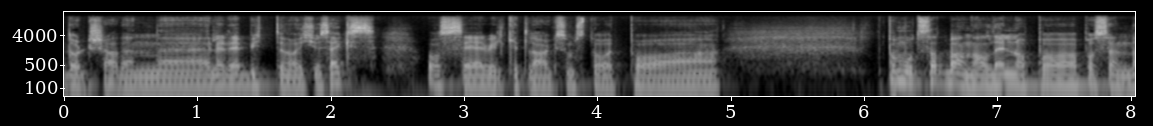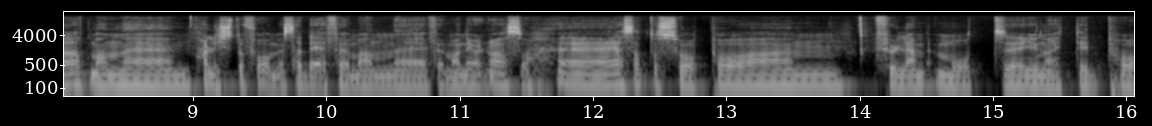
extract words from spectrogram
dodga den, eller det byttet nå i 26, og ser hvilket lag som står på på motsatt banehalvdel nå på, på søndag, at man eh, har lyst til å få med seg det før man, eh, før man gjør noe. Altså. Eh, jeg satt og så på um, Fulham mot eh, United på,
